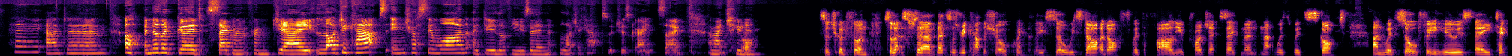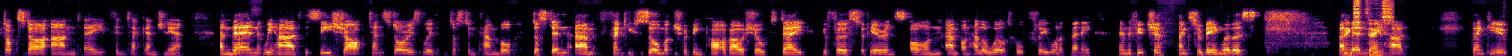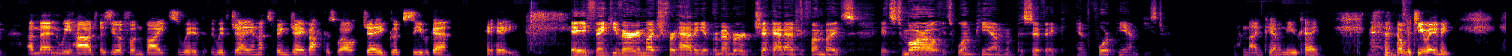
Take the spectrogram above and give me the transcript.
Hey, Adam. Oh, another good segment from Jay. Logic apps, interesting one. I do love using Logic apps, which is great. So I might tune oh. in such good fun. So let's uh, let's just recap the show quickly. So we started off with the File New Project segment, and that was with Scott and with Sophie, who is a TikTok star and a fintech engineer. And then we had the C Sharp 10 Stories with Dustin Campbell. Dustin, um, thank you so much for being part of our show today. Your first appearance on um, on Hello World, hopefully one of many in the future. Thanks for being with us. And thanks, then thanks. we had, thank you. And then we had Azure Fun Bites with with Jay, and let's bring Jay back as well. Jay, good to see you again. Hey, hey. Hey, thank you very much for having it. Remember, check out Azure Fun Bites. It's tomorrow. It's 1 p.m. Pacific and 4 p.m. Eastern. And 9 p.m. in the UK. Mm-hmm. Over to you, Amy.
